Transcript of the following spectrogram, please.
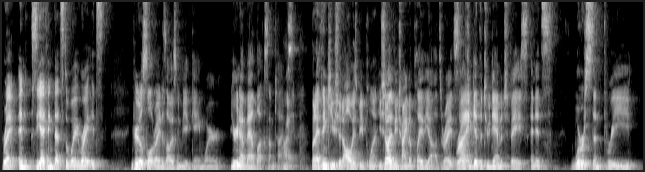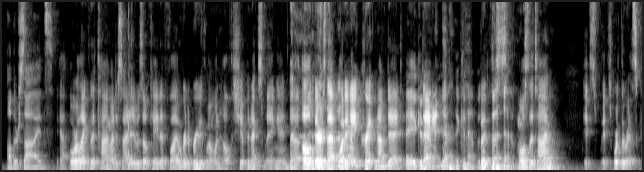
Right. And see, I think that's the way, right? It's Imperial Assault right is always going to be a game where you're going to have bad luck sometimes. Right. But I think you should always be playing. You should always be trying to play the odds, right? So if you get the two damage face and it's worse than three other sides, Yeah. Or like the time I decided it was okay to fly over debris with my one health ship in X-wing, and uh, oh, there's that one in eight crit, and I'm dead. hey, it can Dang happen. it. Yeah, it can happen. But most of the time, it's it's worth the risk.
